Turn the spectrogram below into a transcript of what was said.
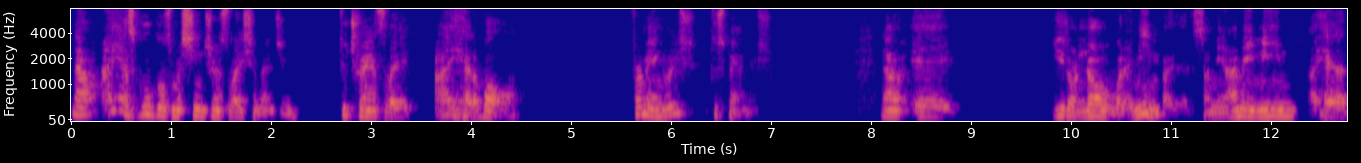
Now, I asked Google's machine translation engine to translate I had a ball from English to Spanish. Now, uh, you don't know what I mean by this. I mean, I may mean I had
